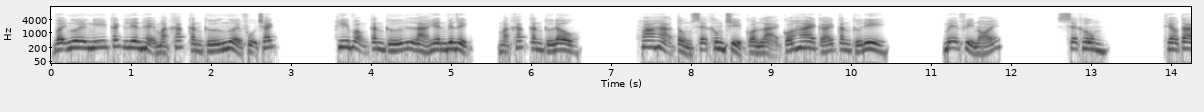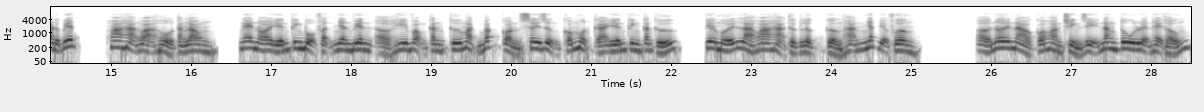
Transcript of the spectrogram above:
Vậy ngươi nghĩ cách liên hệ mặt khác căn cứ người phụ trách. Hy vọng căn cứ là hiên viên dịch, mặt khác căn cứ đâu. Hoa hạ tổng sẽ không chỉ còn lại có hai cái căn cứ đi. Mễ phỉ nói. Sẽ không. Theo ta được biết, hoa hạ ngọa hổ tàng long, nghe nói yến kinh bộ phận nhân viên ở hy vọng căn cứ mặt bắc còn xây dựng có một cái yến kinh căn cứ, kia mới là hoa hạ thực lực cường hãn nhất địa phương. Ở nơi nào có hoàn chỉnh dị năng tu luyện hệ thống,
